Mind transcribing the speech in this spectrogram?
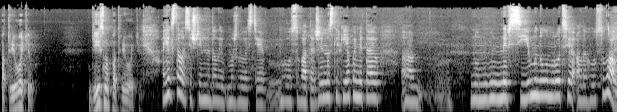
Патріотів, дійсно патріотів. А як сталося, що їм не дали можливості голосувати? Адже наскільки я пам'ятаю, е, ну не всі в минулому році, але голосували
